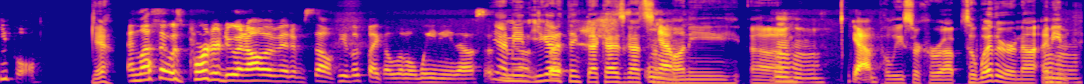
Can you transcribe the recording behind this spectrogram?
people. yeah. Unless it was Porter doing all of it himself. He looked like a little weenie though. So Yeah, I mean, knows? you got to think that guy's got some Yeah. money. Um, Mhm. Yeah. Police are corrupt. So whether or not, I mean, Mhm.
